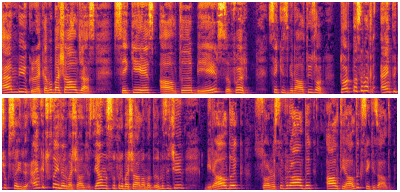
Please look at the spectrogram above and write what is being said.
en büyük rakamı başa alacağız. 8, 6, 1, 0. 8610. 4 basamaklı en küçük sayı diyor. En küçük sayıları başa alacağız. Yalnız 0'ı başa alamadığımız için 1'i aldık. Sonra 0'ı aldık. 6'yı aldık. 8'i aldık.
